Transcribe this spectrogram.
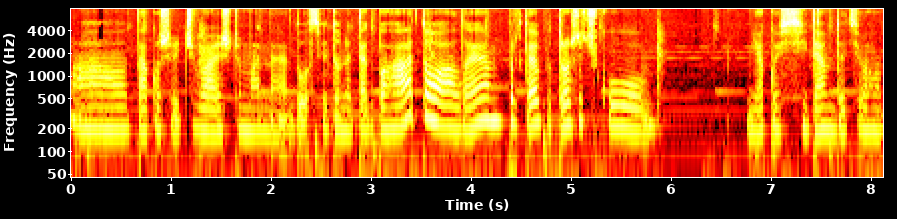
А, також відчуваю, що в мене досвіду не так багато, але проте потрошечку якось йдемо до цього.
